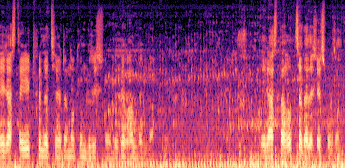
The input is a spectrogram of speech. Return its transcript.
এই রাস্তায় ইট ফেলেছে, এটা নতুন দৃশ্য, দেখে ভালো লাগল। এই রাস্তা হচ্ছে তাহলে শেষ পর্যন্ত।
